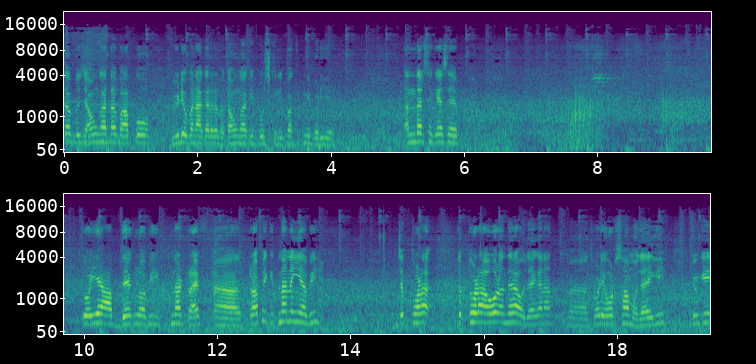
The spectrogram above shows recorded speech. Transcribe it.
तब जाऊँगा, तब आपको वीडियो बनाकर बताऊँगा कि बुर्ज खलीफा कितनी बड़ी है। अंदर से कैसे? तो ये आप देख लो अभी इतना ट्रैफ ट्रैफ़िक इतना नहीं है अभी। जब थोड़ा जब थोड़ा और अंधेरा हो जाएगा ना थोड़ी और शाम हो जाएगी, क्योंकि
